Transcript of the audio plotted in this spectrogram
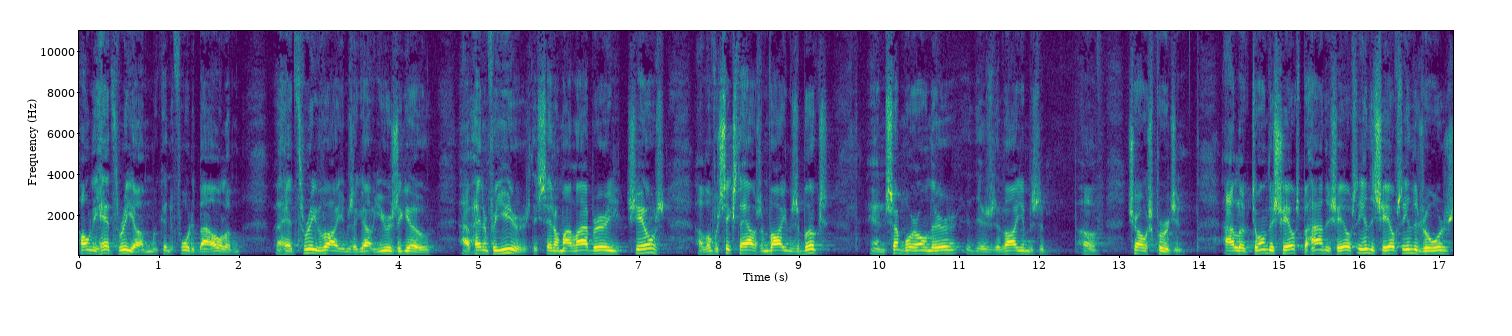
I only had three of them. I couldn't afford to buy all of them. I had three volumes I got years ago. I've had them for years. They sit on my library shelves of over 6,000 volumes of books. And somewhere on there, there's the volumes of, of Charles Spurgeon. I looked on the shelves, behind the shelves, in the shelves, in the drawers.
